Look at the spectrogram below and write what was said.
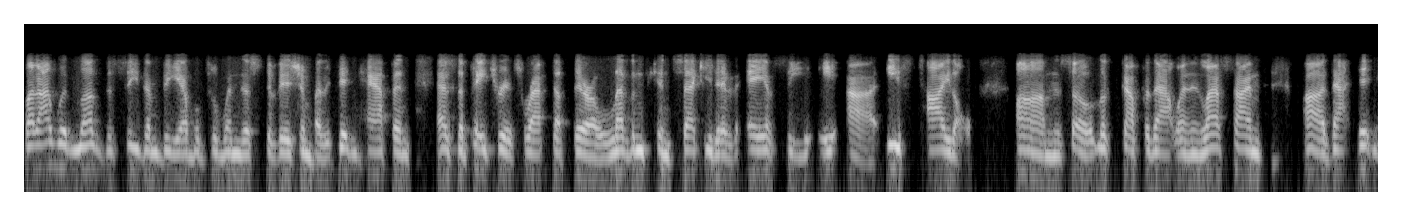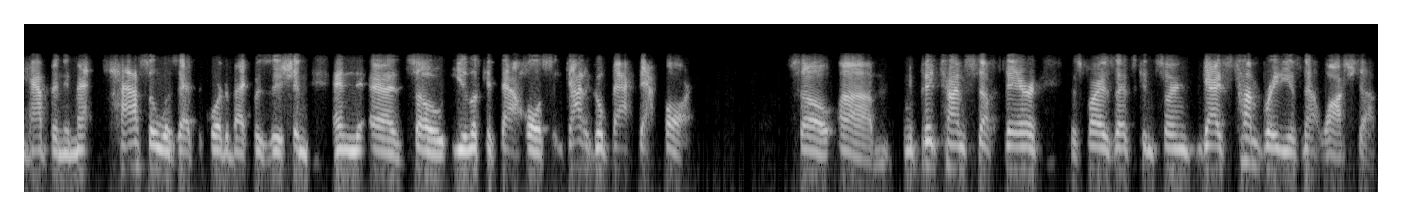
but I would love to see them be able to win this division, but it didn't happen as the Patriots wrapped up their 11th consecutive AFC uh, East title. Um, so look out for that one. And last time uh, that didn't happen, and Matt Cassel was at the quarterback position, and uh, so you look at that whole. So got to go back that far. So um, big time stuff there as far as that's concerned, guys. Tom Brady is not washed up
